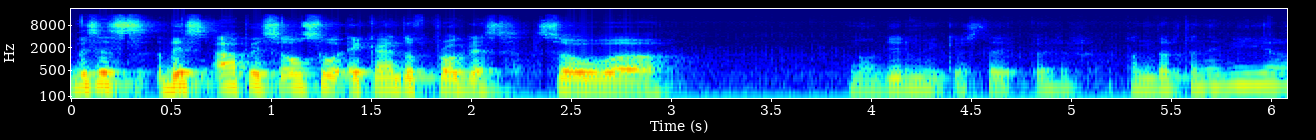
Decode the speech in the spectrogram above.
This is this app is also a kind of progress. So, uh, non dirmi che stai per andartene via.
